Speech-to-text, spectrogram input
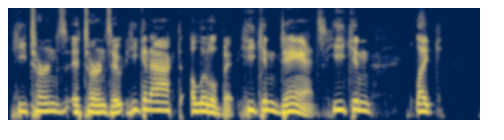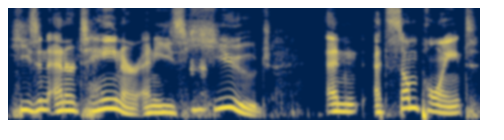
He turns it turns out he can act a little bit. He can dance. He can like he's an entertainer and he's huge. And at some point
